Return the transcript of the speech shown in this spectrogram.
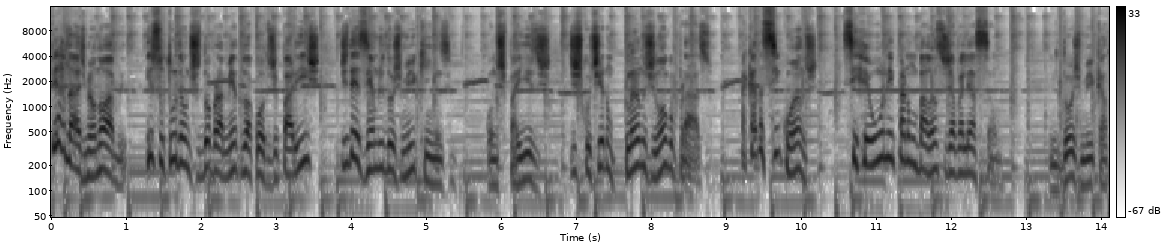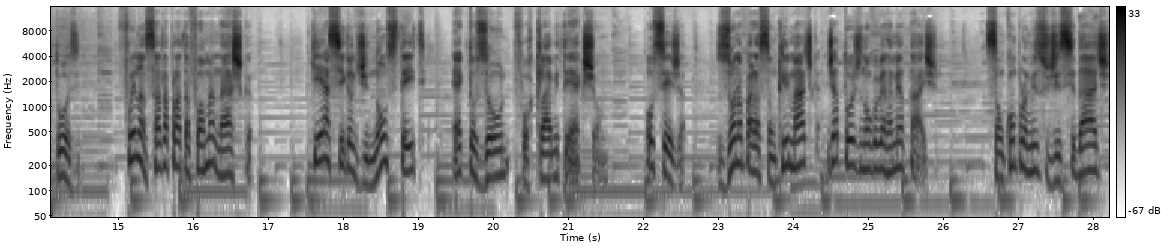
Verdade, meu nobre. Isso tudo é um desdobramento do Acordo de Paris de dezembro de 2015, quando os países discutiram planos de longo prazo. A cada cinco anos, se reúnem para um balanço de avaliação. Em 2014, foi lançada a plataforma NASCA, que é a sigla de Non-State Actor Zone for Climate Action, ou seja, Zona para Ação Climática de Atores Não Governamentais. São compromissos de cidades,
